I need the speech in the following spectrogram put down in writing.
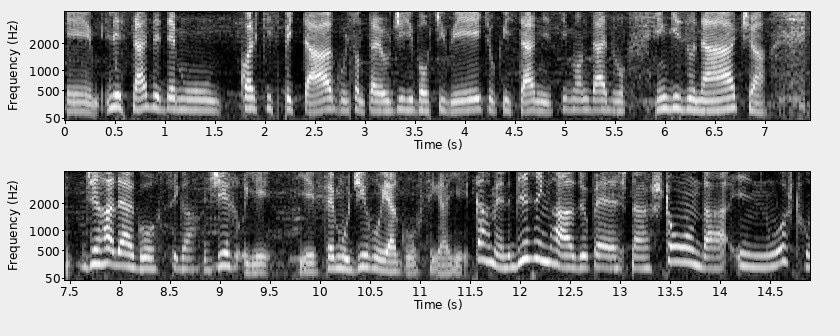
e l'estate diamo qualche spettacolo, sono oggi di Portivetto, quest'anno siamo andati in Ghisonaccia. Girate a. Giro, yeah. Yeah, facciamo giro a Corsica. Yeah. Carmen, vi ringrazio per questa stonda in vostro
